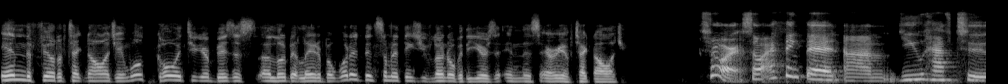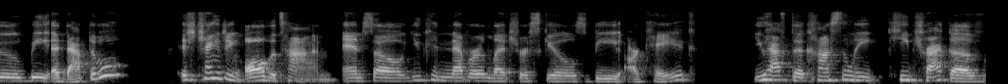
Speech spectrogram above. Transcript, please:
in the field of technology? And we'll go into your business a little bit later, but what have been some of the things you've learned over the years in this area of technology? Sure. So I think that um, you have to be adaptable. It's changing all the time. And so you can never let your skills be archaic you have to constantly keep track of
